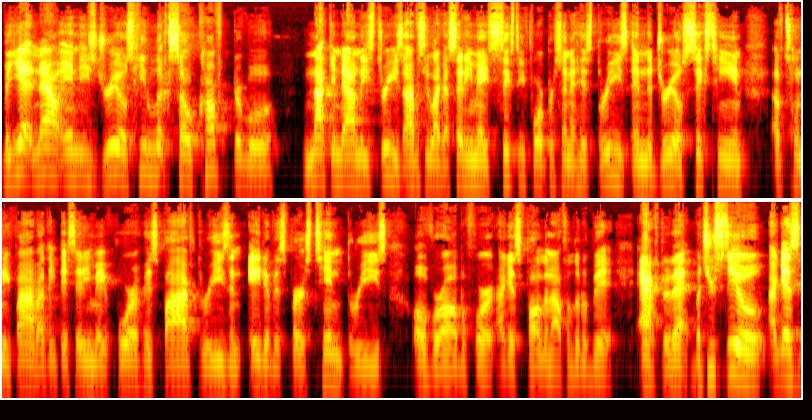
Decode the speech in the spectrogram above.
But yet now in these drills, he looks so comfortable knocking down these threes. Obviously, like I said, he made 64% of his threes in the drill, 16 of 25. I think they said he made four of his five threes and eight of his first 10 threes overall before, I guess, falling off a little bit after that. But you still, I guess,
